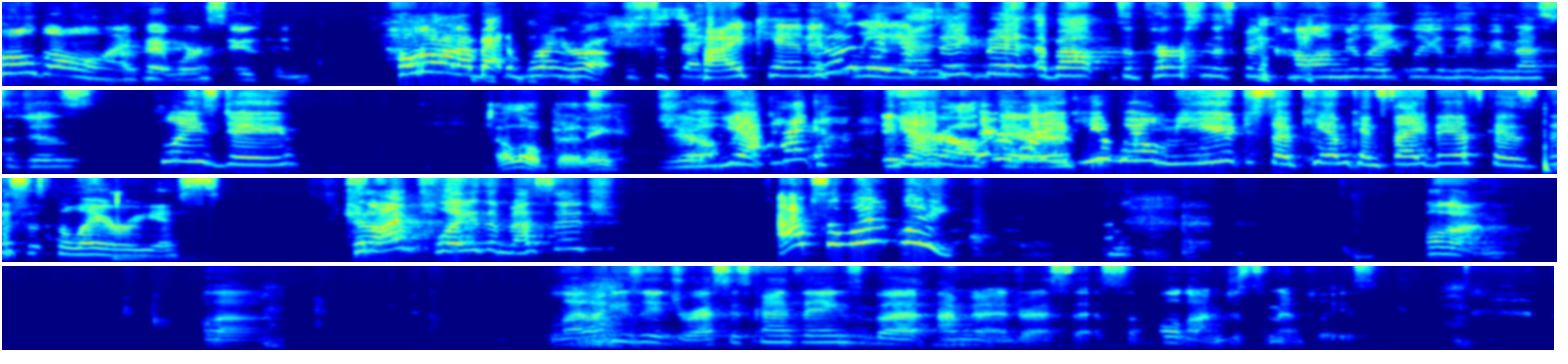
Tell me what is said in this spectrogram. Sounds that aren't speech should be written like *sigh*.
Hold on. Okay, where's Susan? Hold on. I'm about to bring her up. Just a second. Hi, Kim. Can It's I make a statement about the person that's been calling me lately and leaving me messages? Please do. Hello, Penny. Jill, Yeah. Hang, if yeah. you're out Everybody, there, if you will mute so Kim can say this because this is hilarious. can I play the message? Absolutely. Hold on. Hold on. I don't usually address these kind of things, but I'm going to address this. So hold on just a minute, please.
